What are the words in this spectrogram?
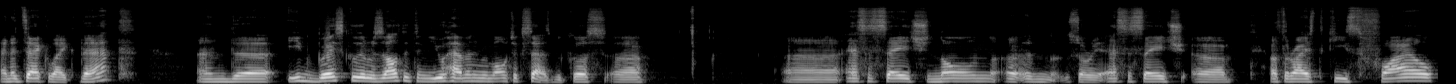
an attack like that and uh, it basically resulted in you having remote access because uh, uh, SSH known uh, sorry SSH uh, authorized keys file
